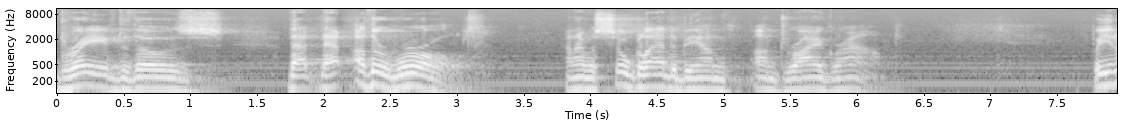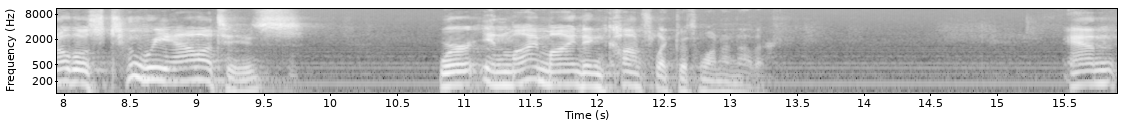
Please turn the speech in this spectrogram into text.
braved those, that, that other world. And I was so glad to be on, on dry ground. But you know, those two realities were, in my mind, in conflict with one another. And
